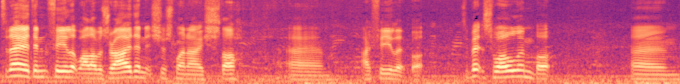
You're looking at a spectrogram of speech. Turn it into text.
today I didn't feel it while I was riding. It's just when I stop, um, I feel it. But it's a bit swollen, but um,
